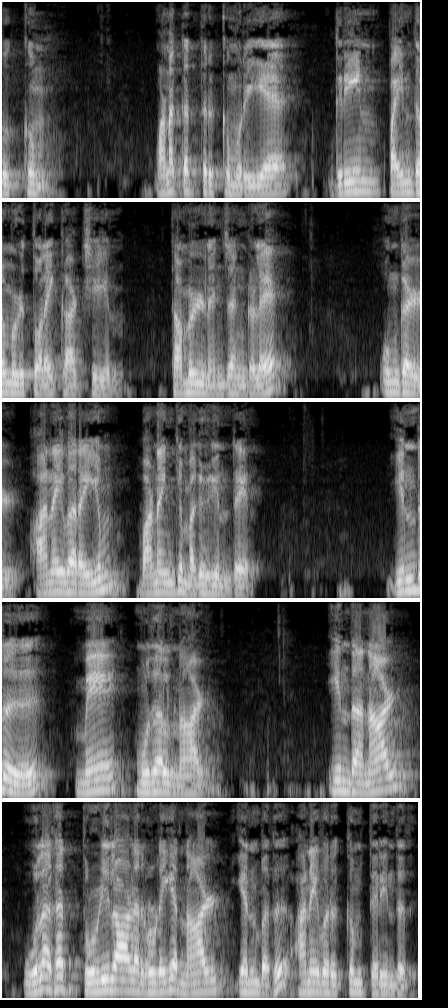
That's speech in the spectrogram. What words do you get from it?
அன்புக்கும் வணக்கத்திற்குமுரிய கிரீன் பைந்தமிழ் தொலைக்காட்சியின் தமிழ் நெஞ்சங்களே உங்கள் அனைவரையும் வணங்கி மகிழ்கின்றேன். இன்று மே முதல் நாள். இந்த நாள் உலகத் தொழிலாளர்களுடைய நாள் என்பது அனைவருக்கும் தெரிந்தது.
